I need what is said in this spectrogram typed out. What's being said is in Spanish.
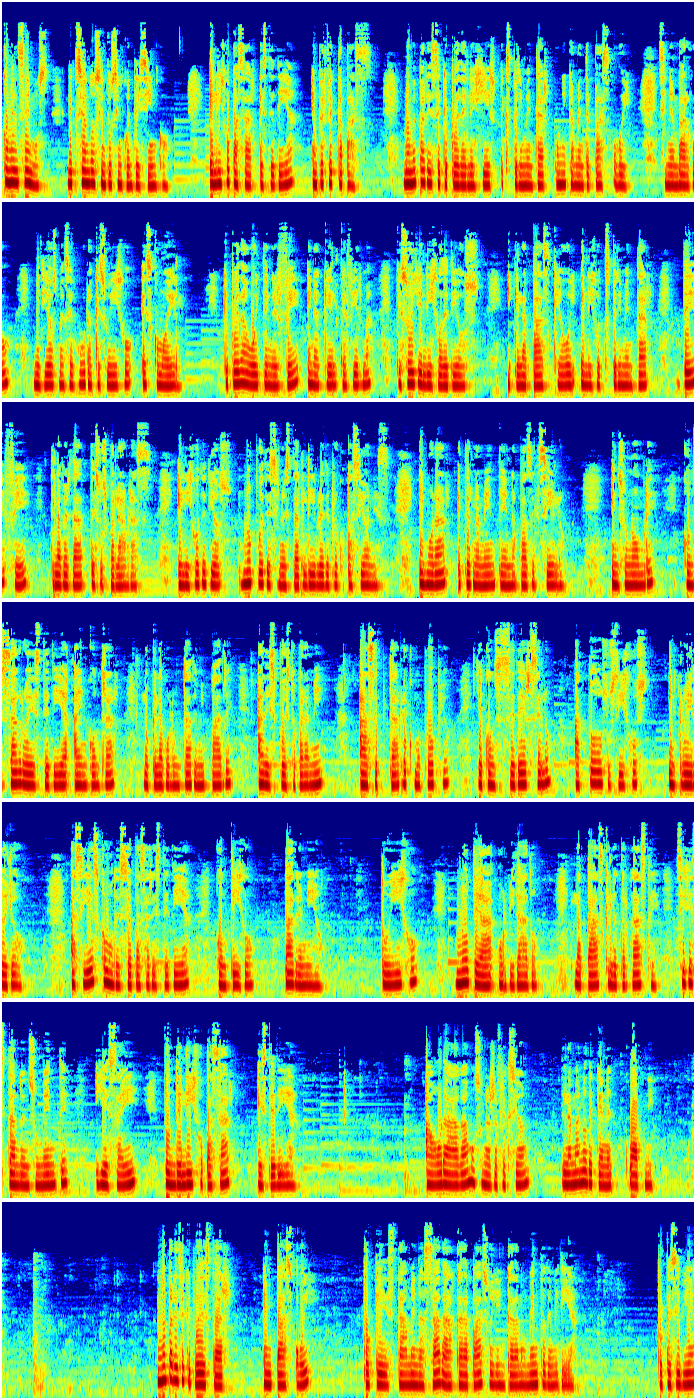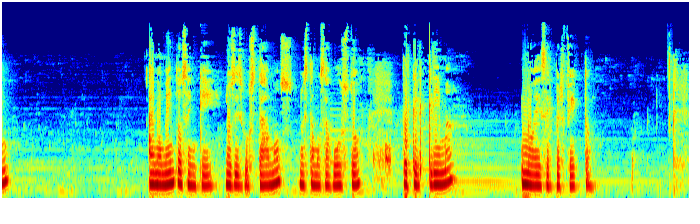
Comencemos. Lección 255. Elijo pasar este día en perfecta paz. No me parece que pueda elegir experimentar únicamente paz hoy. Sin embargo, mi Dios me asegura que su Hijo es como Él, que pueda hoy tener fe en aquel que afirma que soy el Hijo de Dios y que la paz que hoy elijo experimentar dé fe de la verdad de sus palabras. El Hijo de Dios no puede sino estar libre de preocupaciones y morar eternamente en la paz del cielo. En su nombre consagro este día a encontrar lo que la voluntad de mi Padre ha dispuesto para mí, a aceptarlo como propio y a concedérselo a todos sus hijos, incluido yo. Así es como deseo pasar este día contigo, Padre mío. Tu Hijo no te ha olvidado. La paz que le otorgaste sigue estando en su mente y es ahí donde elijo pasar este día. Ahora hagamos una reflexión de la mano de Kenneth Wapnick No parece que puede estar en paz hoy porque está amenazada a cada paso y en cada momento de mi día. Porque si bien hay momentos en que nos disgustamos, no estamos a gusto, porque el clima no es el perfecto,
